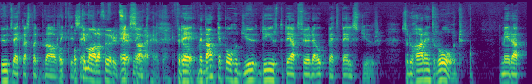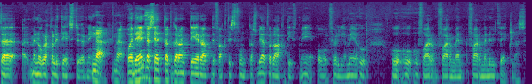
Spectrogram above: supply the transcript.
utvecklas på ett bra och riktigt sätt. optimala förutsättningar Exakt. helt enkelt. För det, med tanke på hur dyrt det är att föda upp ett pälsdjur, så du har inte råd med, att, eh, med några kvalitetsstörningar. Nej, nej. Och det enda sättet att garantera att det faktiskt funkar, så det är att vara aktivt med och följa med hur, hur, hur, hur far, farmen, farmen utvecklas.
